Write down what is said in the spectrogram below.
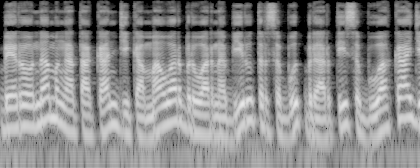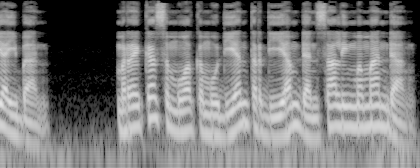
Berona mengatakan jika mawar berwarna biru tersebut berarti sebuah keajaiban. Mereka semua kemudian terdiam dan saling memandang.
